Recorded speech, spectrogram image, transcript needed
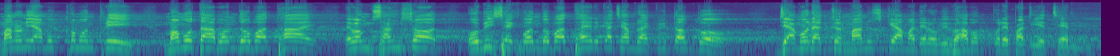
মাননীয় মুখ্যমন্ত্রী মমতা বন্দ্যোপাধ্যায় এবং সাংসদ অভিষেক বন্দ্যোপাধ্যায়ের কাছে আমরা কৃতজ্ঞ। যেমন একজন মানুষকে আমাদের অভিভাবক করে পাঠিয়েছেন।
